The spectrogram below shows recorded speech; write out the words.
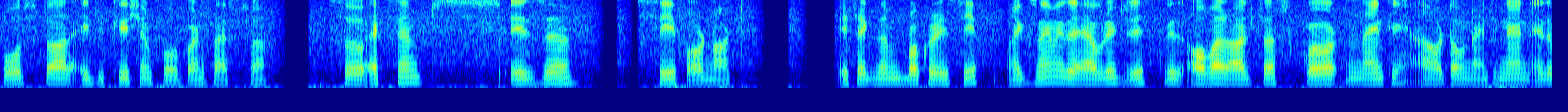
four star. Education 4.5 star. So XM is safe or not. Its exam broker is safe. Exam is the average risk with overall trust score 90 out of 99 is a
